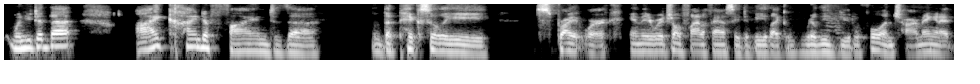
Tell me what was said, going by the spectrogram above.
when you did that. I kind of find the the pixely sprite work in the original Final Fantasy to be like really beautiful and charming and it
